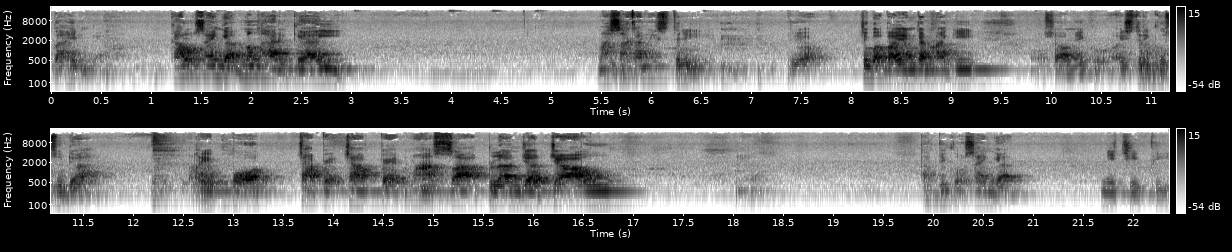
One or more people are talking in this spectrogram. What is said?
baik enggak? Kalau saya enggak menghargai masakan istri, ya coba bayangkan lagi oh, suamiku, istriku sudah repot, capek-capek, masak, belanja jauh, tapi kok saya nggak nyicipi.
